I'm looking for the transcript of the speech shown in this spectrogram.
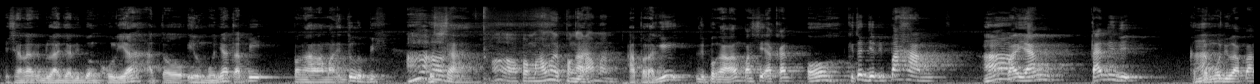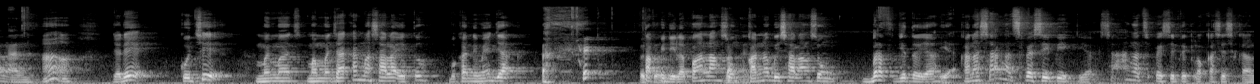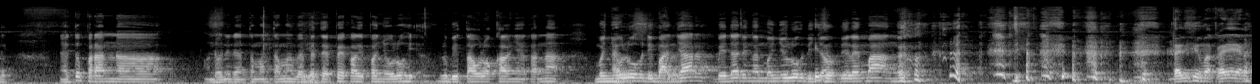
misalnya belajar di bangku kuliah atau ilmunya, tapi pengalaman itu lebih Ah, ah. besar. Oh, pemahaman, pengalaman. Apalagi di pengalaman pasti akan, oh kita jadi paham Ah. apa yang tadi di ketemu di lapangan. Ah, jadi kunci memecahkan masalah itu bukan di meja, tapi di lapangan langsung Banget. karena bisa langsung berat gitu ya. Iya. Karena sangat spesifik ya, sangat spesifik lokasi sekali. Nah, itu peran eh, Doni dan teman-teman BPTP kali penyuluh ya, lebih tahu lokalnya karena menyuluh Harus, di Banjar beda dengan menyuluh di Jawa di Lembang. Tadi makanya yang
